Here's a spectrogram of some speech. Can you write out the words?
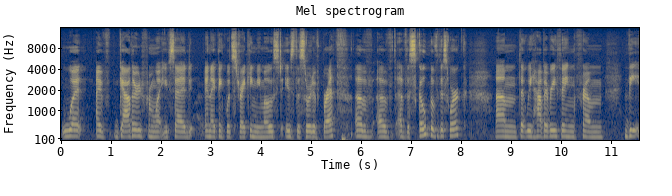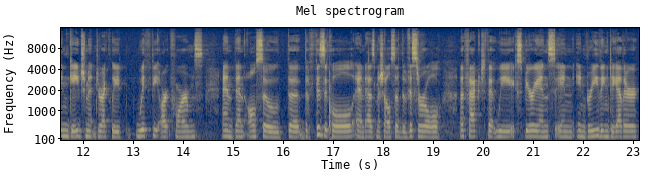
what I've gathered from what you've said, and I think what's striking me most is the sort of breadth of of, of the scope of this work. Um, that we have everything from the engagement directly with the art forms, and then also the the physical and, as Michele said, the visceral effect that we experience in in breathing together.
